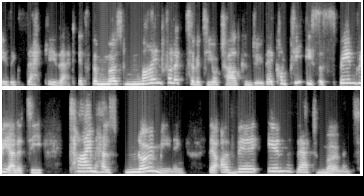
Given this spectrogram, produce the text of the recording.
is exactly that. It's the most mindful activity your child can do. They completely suspend reality. Time has no meaning. They are there in that moment.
